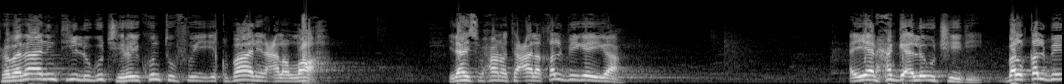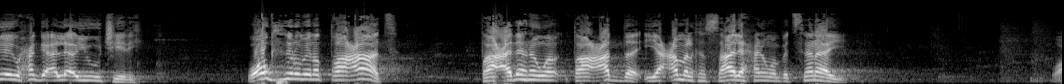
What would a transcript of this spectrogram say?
Ramadaan intii lagu jiray kuntu fii iqbaalin cala allah ilaahay subxaana wa tacaala qalbigayga ayaan xagga alle u jeediyey bal qalbigaygu xagga alle ayuu u jeeday wa ukhiru min aaacaat aacadana aacadda iyo camalka saalixana waan badsanaayey wa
